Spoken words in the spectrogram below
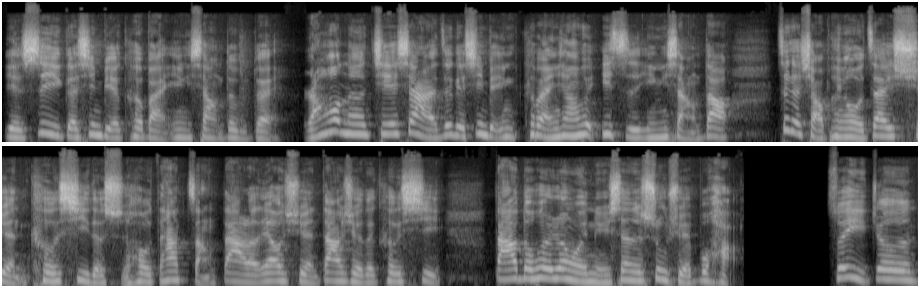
也是一个性别刻板印象，对不对？然后呢，接下来这个性别刻板印象会一直影响到这个小朋友在选科系的时候，他长大了要选大学的科系。大家都会认为女生的数学不好，所以就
